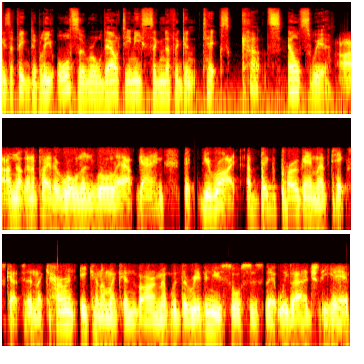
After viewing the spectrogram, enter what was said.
He's effectively also ruled out any significant tax cuts elsewhere. I'm not going to play the rule in, rule out game, but you're right. A big program of tax cuts in the current economic environment with the revenue sources that we largely have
